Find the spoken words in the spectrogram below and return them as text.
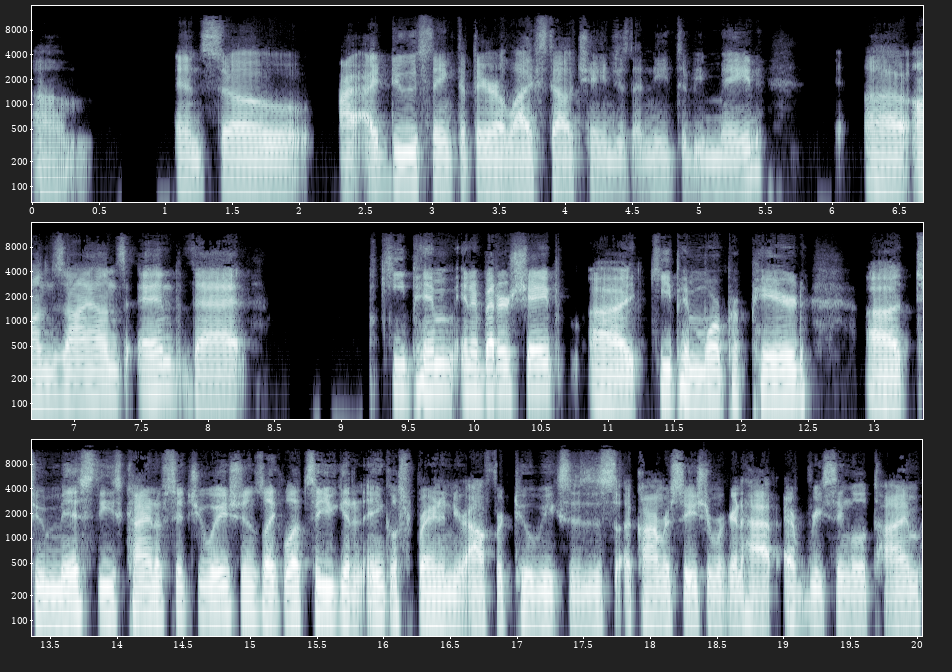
Um, and so I, I do think that there are lifestyle changes that need to be made uh, on Zion's end that keep him in a better shape, uh, keep him more prepared uh, to miss these kind of situations. Like, let's say you get an ankle sprain and you're out for two weeks. Is this a conversation we're going to have every single time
